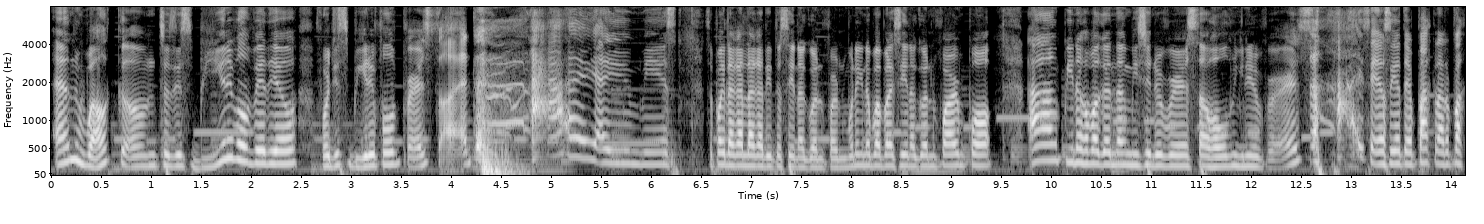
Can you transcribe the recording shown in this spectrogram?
And welcome to this beautiful video for this beautiful person. Hi, I miss. Sa paglaga dito sa Inaguan Farm, muling nababalik sa Inaguan Farm po, ang pinakamagandang Miss Universe sa whole universe. Ay, sayo, sayo, tayo, pak, pak,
